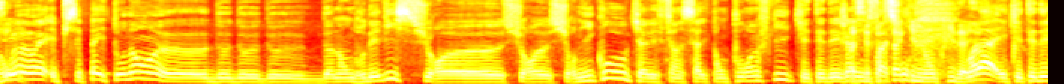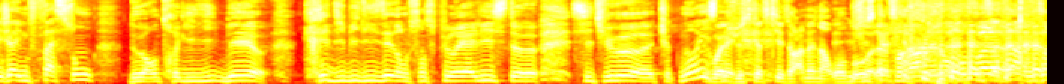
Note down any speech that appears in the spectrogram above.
ouais, Et puis c'est pas étonnant euh, de- de- de- d'un Andrew Davis sur, euh, sur, euh, sur Nico, qui avait fait un sale temps pour un flic, qui était déjà Ah, une c'est pour façon. ça qu'ils l'ont pris, d'ailleurs. Voilà, et qui était déjà une façon de, entre guillemets, euh, crédibiliser dans le sens plus réaliste, euh, si tu veux, euh, Chuck Norris. ouais, jusqu'à ce qu'il te ramène un robot à Jusqu'à la fin. ramène un robot à la fin. Mais ça,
